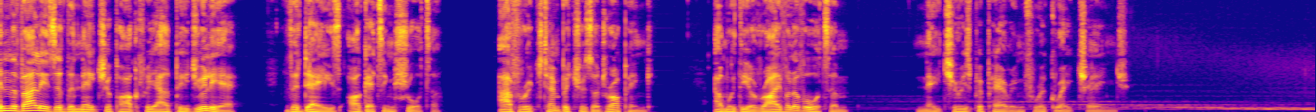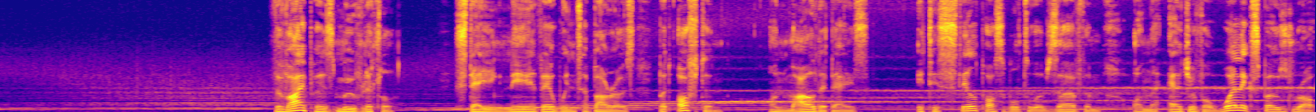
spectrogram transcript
In the valleys of the nature park Prealpi Giulie, the days are getting shorter. Average temperatures are dropping, and with the arrival of autumn, nature is preparing for a great change. The vipers move little, staying near their winter burrows, but often, on milder days, it is still possible to observe them on the edge of a well exposed rock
